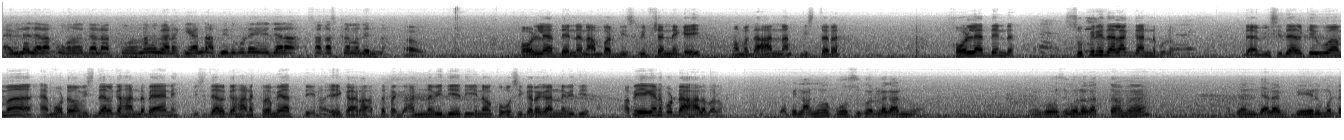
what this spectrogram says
ඇවිල්ලා දලක් ඕන දලක් ඕන නම් මෙයාට කියන්න අපි එතකොට ඒ දල සකස් කරලා දෙන්නම්. ඔව්. කෝල් එකක් දෙන්න නම්බර් ඩිස්ක්‍රිප්ෂන් එකේ මම දාන්න විස්තර. කෝල් එකක් දෙන්න. සුපිරි දලක් ගන්න පුළුවන්. දැන් විසිදැල් කිව්වම හැමෝටම විසිදැල් ගහන්න බෑනේ. විසිදැල් ගහන ක්‍රමයක් තියෙනවා. ඒක අර අතට ගන්න විදිය තියෙනවා, කෝසි කරගන්න විදිය. අපි ඒ ගැන පොඩ්ඩක් අහලා බලමු. අපි ලණුව කෝසු කරලා ගන්නවා. මේ කෝසු කරලා ගත්තාම අපි දැන් දැල බේරුමට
